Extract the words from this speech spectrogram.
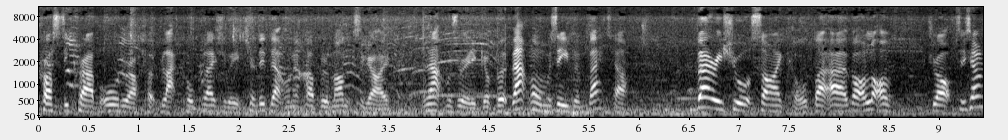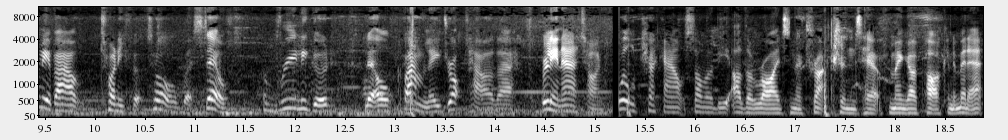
Krusty Krab order up at Blackpool Pleasure Beach. I did that one a couple of months ago, and that was really good. But that one was even better. Very short cycle, but I uh, got a lot of drops. It's only about 20 foot tall, but still a really good little family drop tower there. Brilliant airtime. We'll check out some of the other rides and attractions here at Flamingo Park in a minute,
